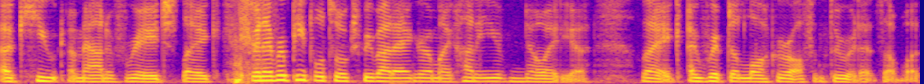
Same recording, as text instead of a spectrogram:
acute amount of rage. Like whenever people talk to me about anger, I'm like, honey, you have no idea. Like I ripped a locker off and threw it at someone.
